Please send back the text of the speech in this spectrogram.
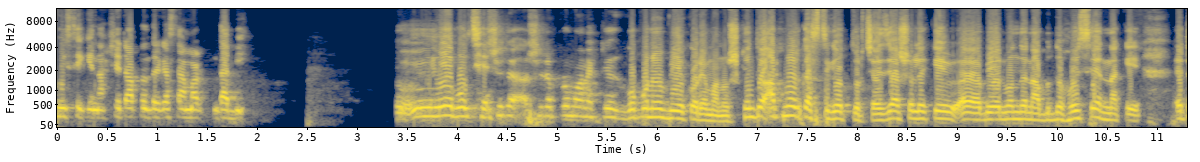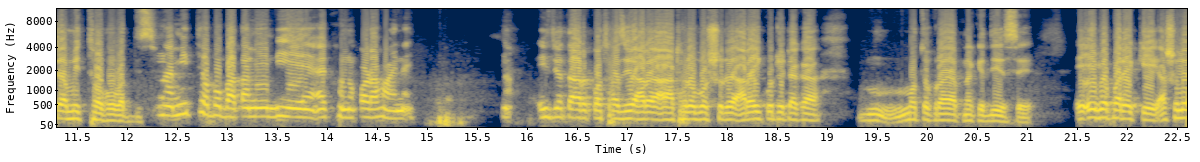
হয়েছি কিনা সেটা আপনাদের কাছে আমার দাবি। মেয়ে বলছে। সেটা সেটা প্রমাণ একটি গোপনেও বিয়ে করে মানুষ কিন্তু আপনার কাছ থেকে উত্তর চাই যে আসলে কি বিয়ের বন্ধনে আবদ্ধ হয়েছে নাকি এটা মিথ্যা অপবাদ দিচ্ছে? না মিথ্যে অপবাদ আমি বিয়ে এখনও করা হয় নাই। এই যে তার কথা যে আর আঠারো বছরে আড়াই কোটি টাকা মতো প্রায় আপনাকে দিয়েছে এই ব্যাপারে কি? আসলে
